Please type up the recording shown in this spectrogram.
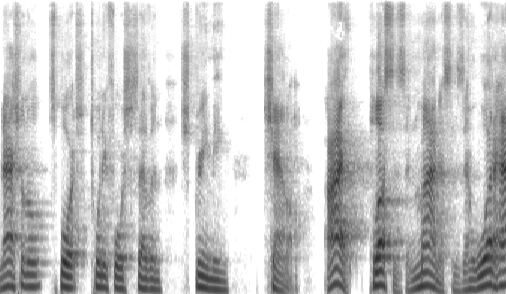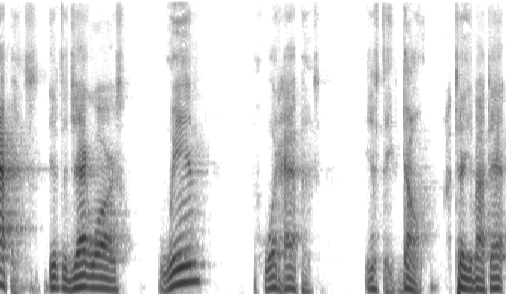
national sports 24 7 streaming channel. All right, pluses and minuses and what happens if the Jaguars win, what happens if they don't. I'll tell you about that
